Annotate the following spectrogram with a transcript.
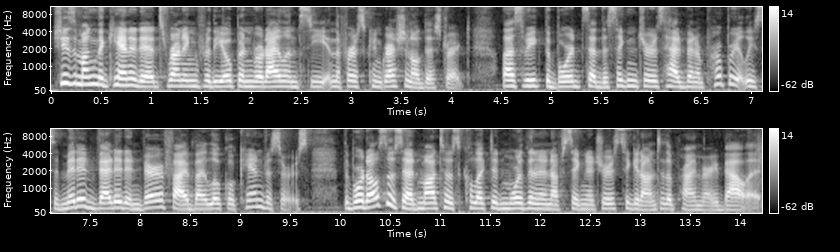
She's among the candidates running for the open Rhode Island seat in the 1st Congressional District. Last week, the board said the signatures had been appropriately submitted, vetted, and verified by local canvassers. The board also said Matos collected more than enough signatures to get onto the primary ballot.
